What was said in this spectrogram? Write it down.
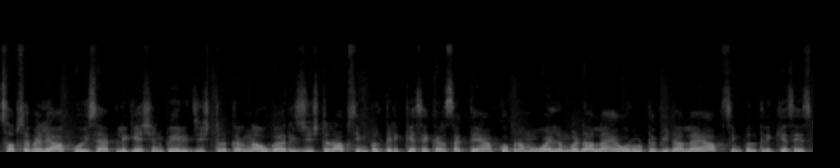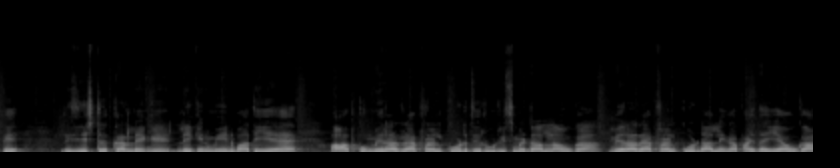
सबसे पहले आपको इस एप्लीकेशन पे रजिस्टर करना होगा। रजिस्टर आप सिंपल तरीके से कर सकते हैं। आपको अपना मोबाइल नंबर डालना है और ओ डालना है। आप सिंपल तरीके से इस पर रजिस्टर कर लेंगे। लेकिन मेन बात यह है आपको मेरा रेफरल कोड ज़रूर इसमें डालना होगा। मेरा रेफरल कोड डालने का फ़ायदा यह होगा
